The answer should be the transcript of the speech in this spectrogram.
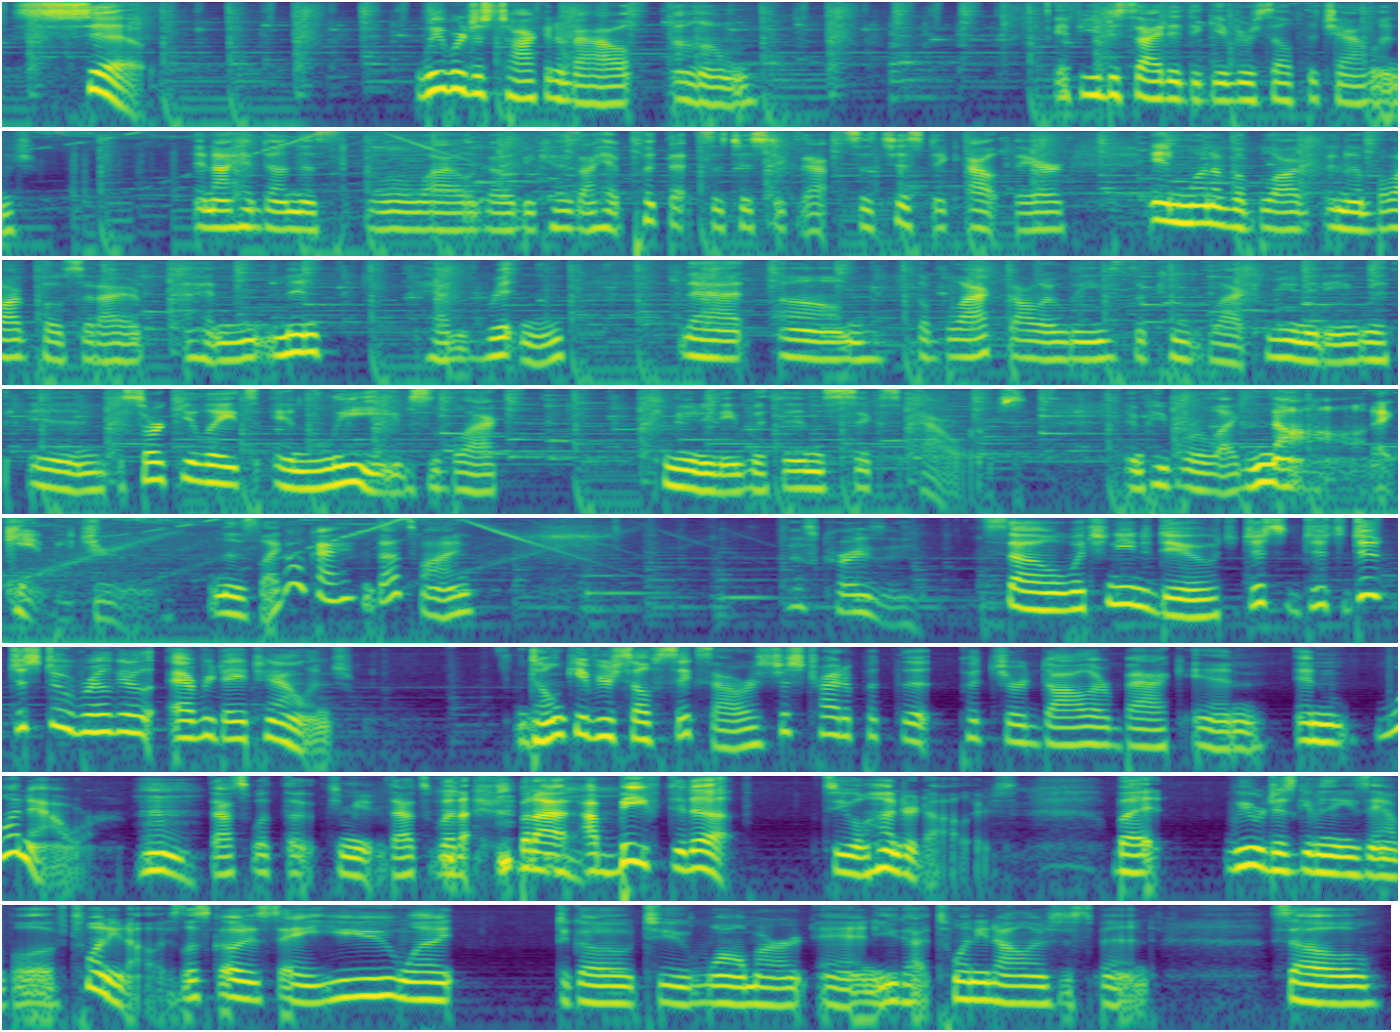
So, we were just talking about um, if you decided to give yourself the challenge, and I had done this a little while ago because I had put that statistic out, statistic out there in one of a blog in a blog post that I, I had meant, had written that um, the black dollar leaves the black community within, circulates and leaves the black community within six hours. And people are like, nah, that can't be true. And it's like, okay, that's fine. That's crazy. So what you need to do, just just do just do a regular everyday challenge. Don't give yourself six hours. Just try to put the put your dollar back in in one hour. Mm. That's what the community. That's what. I, but I, I beefed it up to a hundred dollars. But we were just giving the example of $20. Let's go to say you want to go to Walmart and you got $20 to spend. So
